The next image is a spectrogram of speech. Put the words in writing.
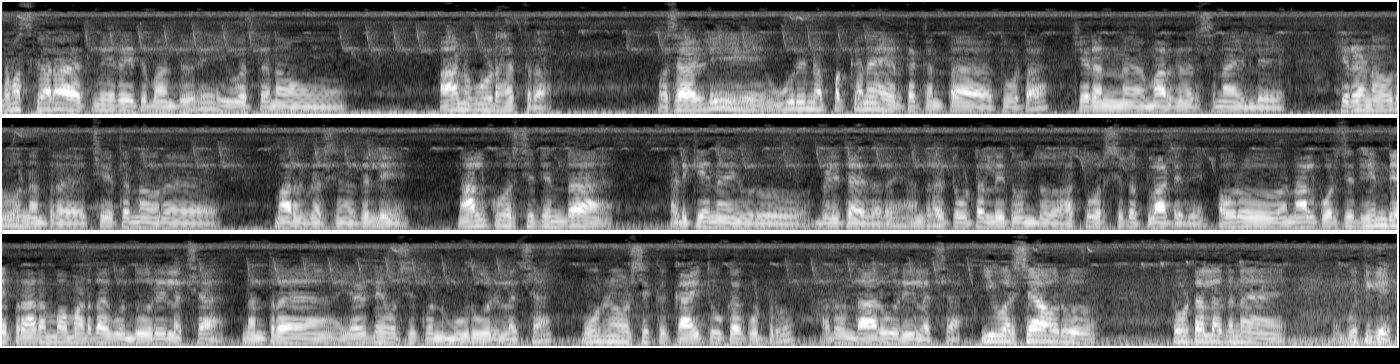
ನಮಸ್ಕಾರ ಆತ್ಮೀಯ ರೈತ ಬಾಂಧವ್ರಿ, ಇವತ್ತು ನಾವು ಆನಗೂಡ್ ಹತ್ತಿರ ಹೊಸಹಳ್ಳಿ ಊರಿನ ಪಕ್ಕನೇ ಇರತಕ್ಕಂಥ ತೋಟ. ಕಿರಣ್ ಮಾರ್ಗದರ್ಶನ ಇಲ್ಲಿ, ಕಿರಣ್ ಅವರು, ನಂತರ ಚೇತನ್ ಅವರ ಮಾರ್ಗದರ್ಶನದಲ್ಲಿ ನಾಲ್ಕು ವರ್ಷದಿಂದ ಅಡಿಕೆನ ಇವರು ಬೆಳೀತಾ ಇದ್ದಾರೆ. ಅಂದ್ರೆ ಟೋಟಲ್ ಇದೊಂದು ಹತ್ತು ವರ್ಷದ ಪ್ಲಾಟ್ ಇದೆ. ಅವರು ನಾಲ್ಕು ವರ್ಷದ ಹಿಂದೆ ಪ್ರಾರಂಭ ಮಾಡಿದಾಗ ಒಂದೂವರೆ ಲಕ್ಷ, ನಂತರ ಎರಡನೇ ವರ್ಷಕ್ಕೆ ಒಂದು ಮೂರುವರೆ ಲಕ್ಷ, ಮೂರನೇ ವರ್ಷಕ್ಕೆ ಕಾಯಿ ತೂಕ ಕೊಟ್ಟರು ಅದೊಂದು ಆರೂವರೆ ಲಕ್ಷ. ಈ ವರ್ಷ ಅವರು ಟೋಟಲ್ ಅದನ್ನ ಗುತ್ತಿಗೆ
